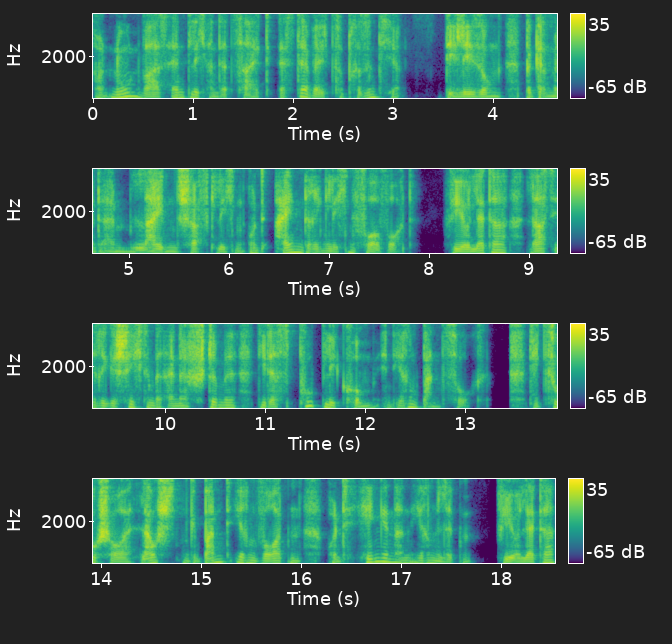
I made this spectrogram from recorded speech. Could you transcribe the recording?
und nun war es endlich an der Zeit, es der Welt zu präsentieren. Die Lesung begann mit einem leidenschaftlichen und eindringlichen Vorwort. Violetta las ihre Geschichte mit einer Stimme, die das Publikum in ihren Bann zog. Die Zuschauer lauschten gebannt ihren Worten und hingen an ihren Lippen. Violetta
